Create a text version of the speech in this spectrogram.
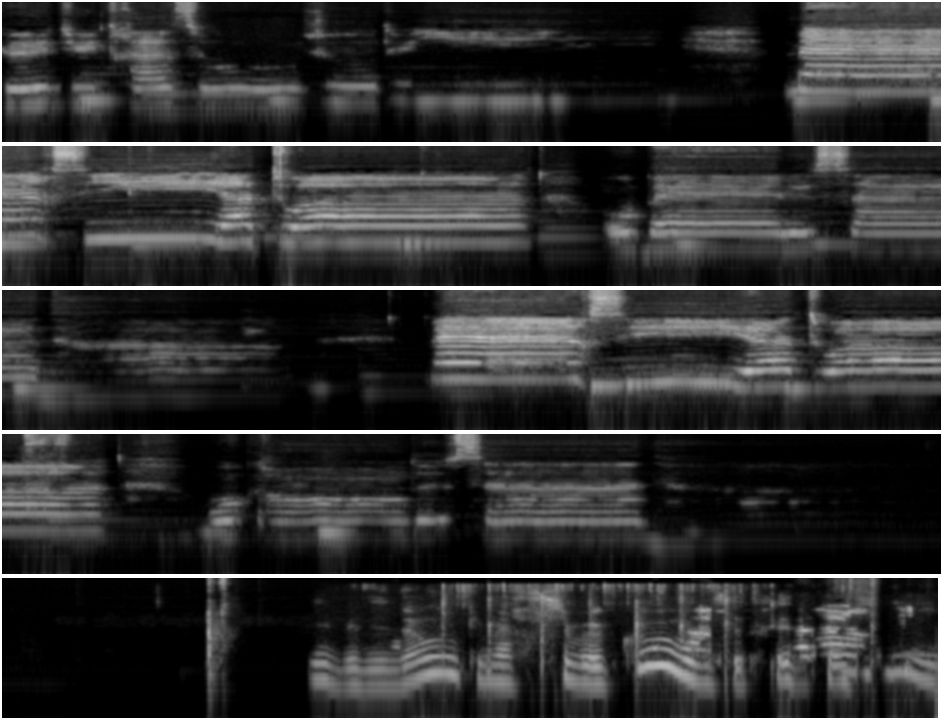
que tu traces aujourd'hui. Merci à toi, ô belle Sana. Merci à toi, ô grande Sana. Eh ben dis donc, merci beaucoup. C'est très précis.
